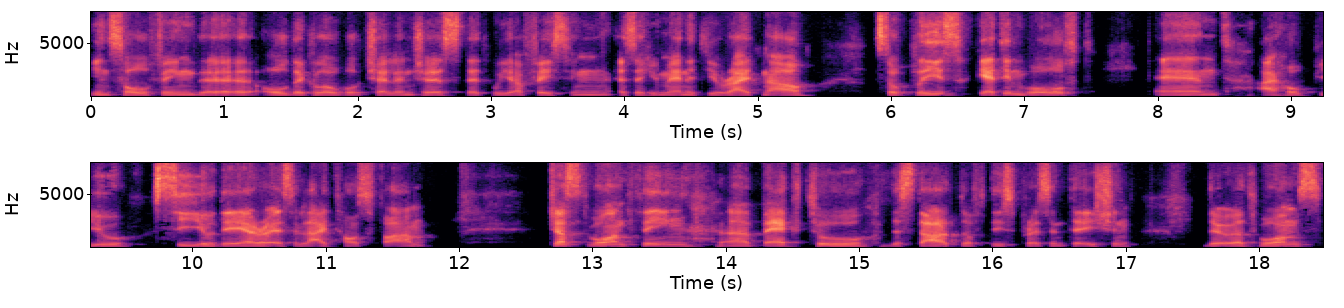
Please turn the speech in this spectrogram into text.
in solving the, all the global challenges that we are facing as a humanity right now. So please get involved and I hope you see you there as a lighthouse farm. Just one thing uh, back to the start of this presentation, the earthworms.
